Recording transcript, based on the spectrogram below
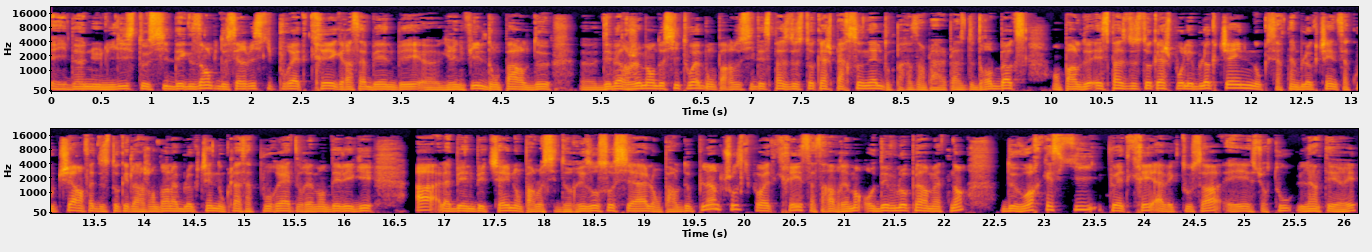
Et il donne une liste aussi d'exemples de services qui pourraient être créés grâce à BNB euh, Greenfield. On parle de euh, d'hébergement de sites web, on parle aussi d'espaces de stockage personnel, donc par exemple à la place de Dropbox, on parle de espaces de stockage pour les blockchains. Donc certaines blockchains, ça coûte cher en fait de stocker de l'argent dans la blockchain, donc là ça pourrait être vraiment délégué à la BNB Chain. On parle aussi de réseau social, on parle de plein de choses qui pourraient être créées. Ça sera vraiment aux développeurs maintenant de voir qu'est-ce qui peut être créé avec tout ça et surtout l'intérêt.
